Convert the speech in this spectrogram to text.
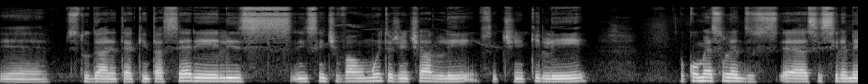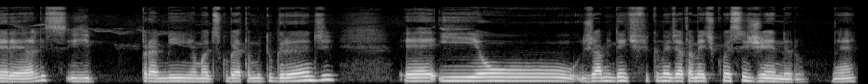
é, estudarem até a quinta série, eles incentivavam muito a gente a ler, você tinha que ler. Eu começo lendo é, Cecília Meirelles e para mim é uma descoberta muito grande é, e eu já me identifico imediatamente com esse gênero, né?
